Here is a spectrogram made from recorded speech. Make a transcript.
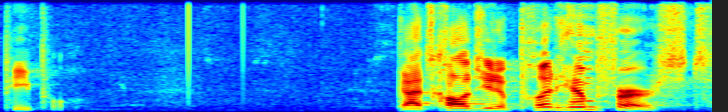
people. God's called you to put Him first.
